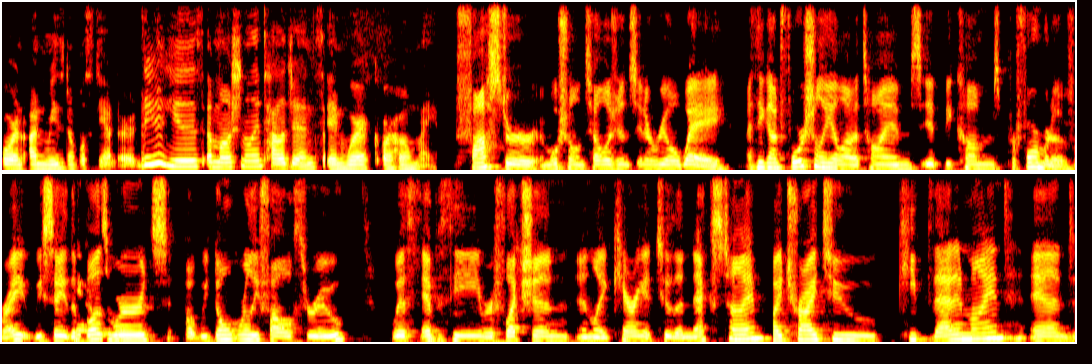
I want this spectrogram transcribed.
or an unreasonable standard? Do you use emotional intelligence in work or home life? Foster emotional intelligence in a real way. I think, unfortunately, a lot of times it becomes performative, right? We say the yeah. buzzwords, but we don't really follow through with empathy, reflection, and like carrying it to the next time. I try to keep that in mind and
